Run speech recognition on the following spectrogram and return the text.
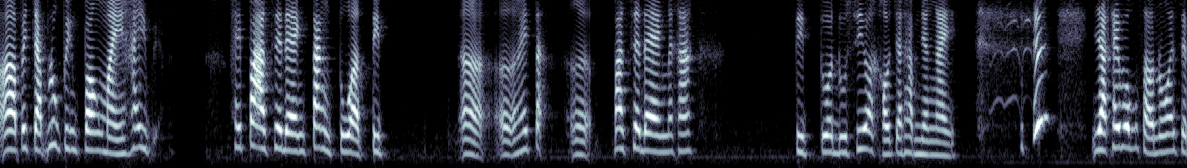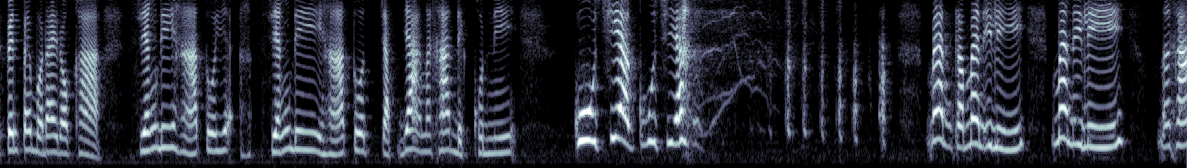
เอ่อไปจับลูกปิงปองใหม่ให้ ให้ป้าเสอแดงตั้งตัวติด เอ่อเออให้ตะเอ่อป้าเสอแดงนะคะ ติดตัวดูซิว่าเขาจะทำยังไง อยากให้วงสาวน้อยเสร็จเป็นไปบ่ได้ดอกค่ะ เสียงดีหาตัวเสียงดีหาตัวจับยากนะคะ เด็กคนนี้ กูเชียกูเชียแม่นค่ะแม่นอิลี แม่นอิลีนะคะ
